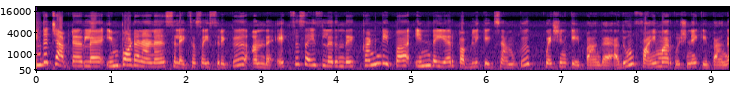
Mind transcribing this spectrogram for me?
இந்த சாப்டரில் இம்பார்ட்டண்டான சில எக்ஸசைஸ் இருக்குது அந்த எக்ஸசைஸ்லேருந்து கண்டிப்பாக இந்த இயர் பப்ளிக் எக்ஸாமுக்கு கொஷின் கேட்பாங்க. அதுவும் ஃபைவ் மார்க் கொஷினே கேட்பாங்க.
